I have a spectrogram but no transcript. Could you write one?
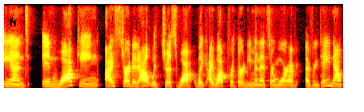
And in walking, I started out with just walk, like I walk for 30 minutes or more every, every day now.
